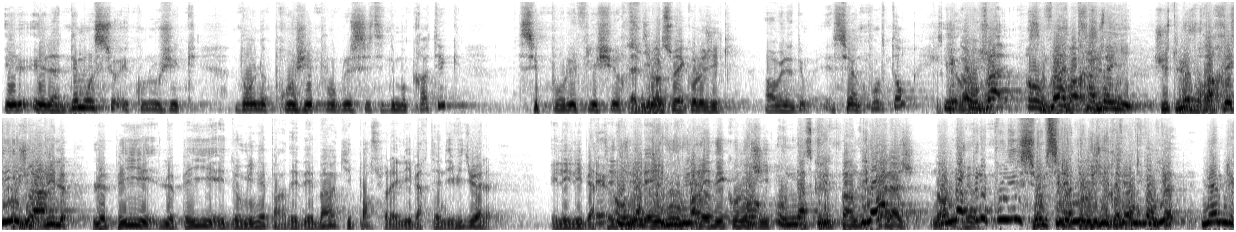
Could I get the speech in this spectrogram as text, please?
et, et la dimension écologique dans le projet progressiste et démocratique. C'est pour réfléchir La sur- dimension écologique. Ah oui, c'est important. Et non, on va, juste- on va simplement, juste- travailler. Juste, Le pour vous rappeler qu'aujourd'hui, va- le, pays, le pays est dominé par des débats qui portent sur la liberté individuelle. Et les libertés Et individuelles, et vous, parlez d'écologie. on- on a Est-ce que vous n'êtes pas pris- décalage Non, on a je- pris position. Même si l'écologie est liberté importante. en fait. individuelle. Même les-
